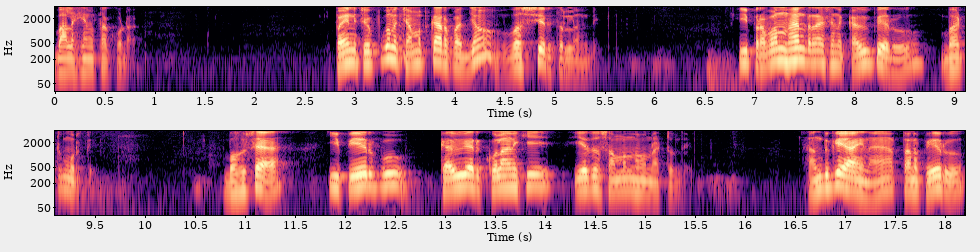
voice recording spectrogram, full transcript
బలహీనత కూడా. పైన చెప్పుకున్న చమత్కార పద్యం వశ్చరిత్రులంది ఈ ప్రబంధాన్ని రాసిన కవి పేరు భట్టుమూర్తి. బహుశా ఈ పేరుకు కవి గారి కులానికి ఏదో సంబంధం ఉన్నట్టుంది. అందుకే ఆయన తన పేరు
